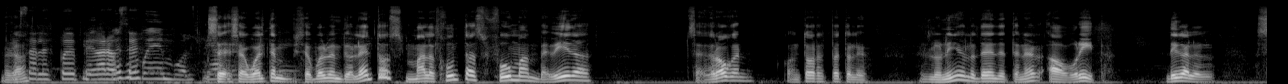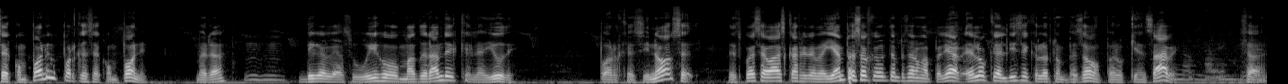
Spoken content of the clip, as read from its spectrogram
¿verdad? Esa les puede pegar a se usted. pueden voltear. Se, se, vuelven, se vuelven violentos, malas juntas, fuman, bebida, se drogan, con todo respeto. Los niños los deben de tener ahorita. Dígale, se componen porque se componen, ¿verdad? Dígale a su hijo más grande que le ayude. Porque si no, se- después se va a descarrilar. Ya empezó que ahorita empezaron a pelear. Es lo que él dice que el otro empezó, pero quién sabe. O sea,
